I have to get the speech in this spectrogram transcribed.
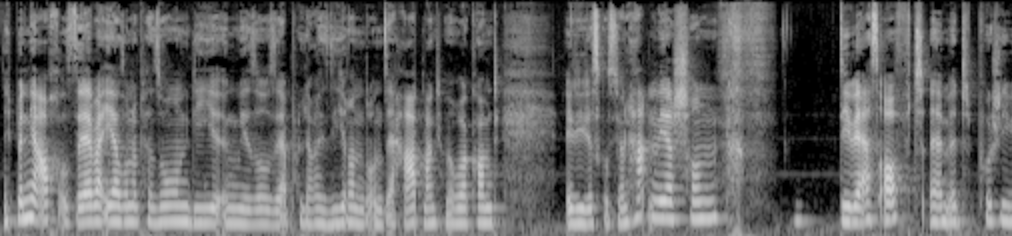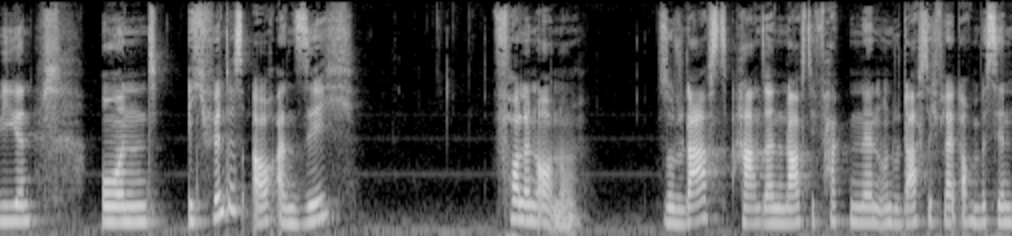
Ich bin ja auch selber eher so eine Person, die irgendwie so sehr polarisierend und sehr hart manchmal rüberkommt. Die Diskussion hatten wir ja schon divers oft äh, mit Pushy Vegan. Und ich finde es auch an sich voll in Ordnung. So, du darfst hart sein, du darfst die Fakten nennen und du darfst dich vielleicht auch ein bisschen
